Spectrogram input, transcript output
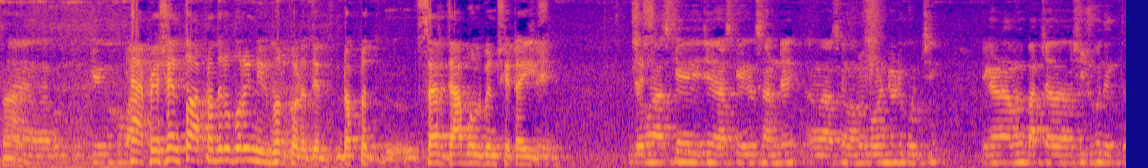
হ্যাঁ। হ্যাঁ, খুব- হ্যাঁ পেশেন্ট তো আপনাদের উপরেই নির্ভর করে যে ডক্টর স্যার যা বলবেন সেটাই যেমন আজকে এই যে আজকে সানডে আজকে আমরা মর্নিং ডিউটি করছি। এখানে আমি বাচ্চা শিশুকে দেখতে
